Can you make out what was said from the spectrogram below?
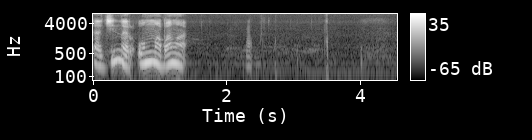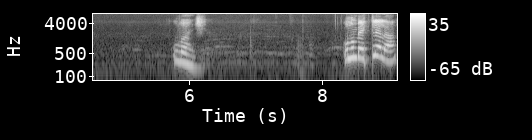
Ya cinler onunla bana Ulan cin. Oğlum bekle lan.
